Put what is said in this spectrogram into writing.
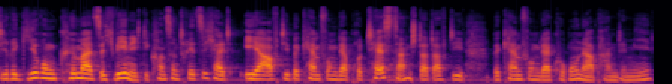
Die Regierung kümmert sich wenig. Die konzentriert sich halt eher auf die Bekämpfung der Proteste anstatt auf die Bekämpfung der Corona-Pandemie.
